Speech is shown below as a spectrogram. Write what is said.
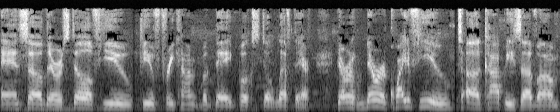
and so there were still a few few free comic book day books still left there. There were there were quite a few uh, copies of um,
